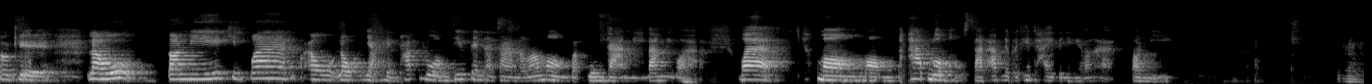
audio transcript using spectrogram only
โอเค แล้วตอนนี้คิดว่าเอาเราอยากเห็นภาพรวมที่เป็นอาจารย์แล้วว่ามองแบบวงการนี้บ้างดีกว่า ว่ามองมองภาพรวมของสตาร์ทอัพในประเทศไทยเป็นยังไงบ้างคะตอนนี้อืม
